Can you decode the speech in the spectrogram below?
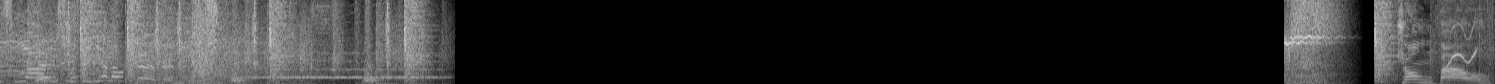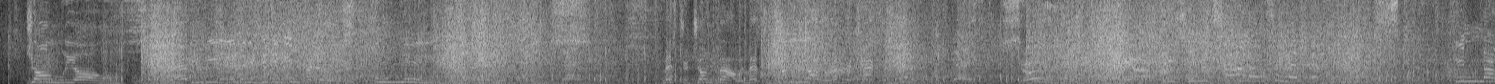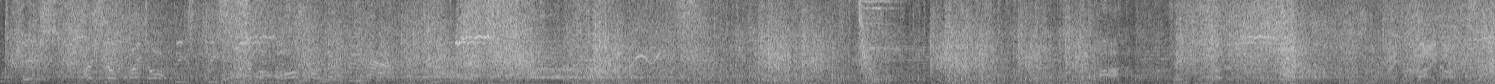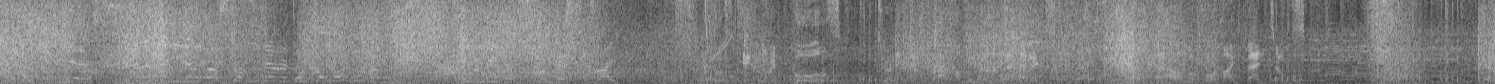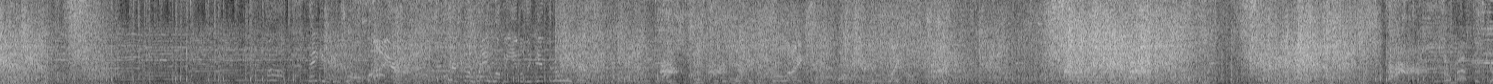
lies with the yellow turbans. Zhang Bao, Zhang Liang, Master Zhang Bao and Master Zhang Liang are under attack from the enemy.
